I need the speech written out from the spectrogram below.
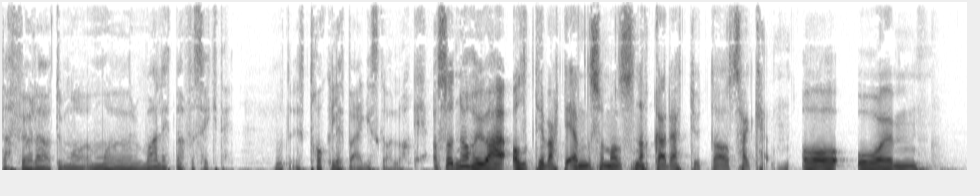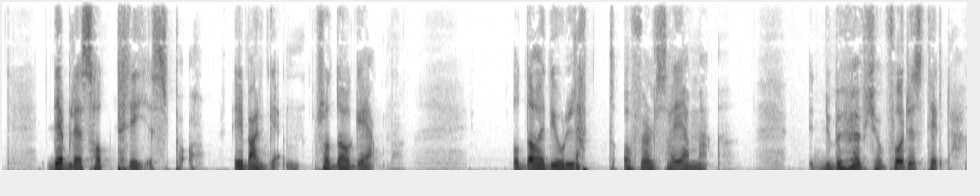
der føler jeg at du må, må være litt mer forsiktig. Tråkke litt på eggeskaller. Altså, nå har jo jeg alltid vært en som har snakka rett ut av sekken. Og, og um, det ble satt pris på i Bergen fra dag én. Og da er det jo lett å føle seg hjemme. Du behøver ikke å forestille deg.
